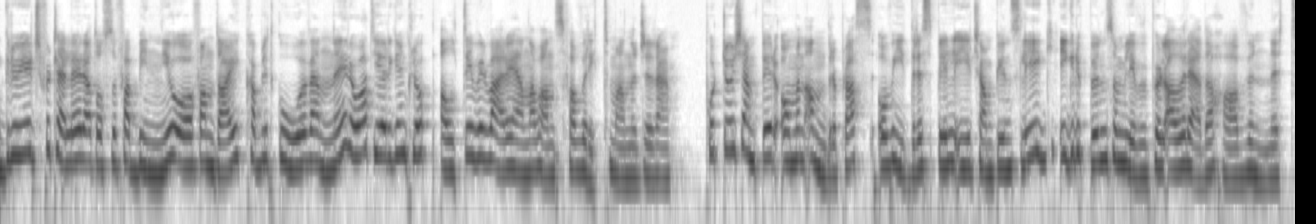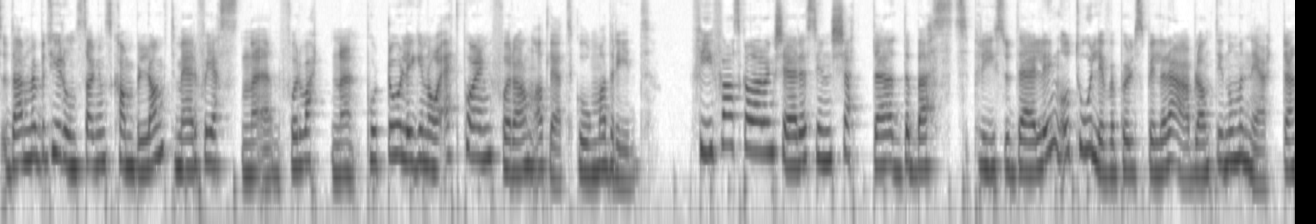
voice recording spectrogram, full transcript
Grujic forteller at også Fabinho og van Dijk har blitt gode venner, og at Jørgen Klopp alltid vil være en av hans favorittmanagere. Porto kjemper om en andreplass og videre spill i Champions League, i gruppen som Liverpool allerede har vunnet. Dermed betyr onsdagens kamp langt mer for gjestene enn for vertene. Porto ligger nå ett poeng foran Atletico Madrid. Fifa skal arrangere sin sjette The Best-prisutdeling, og to Liverpool-spillere er blant de nominerte.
